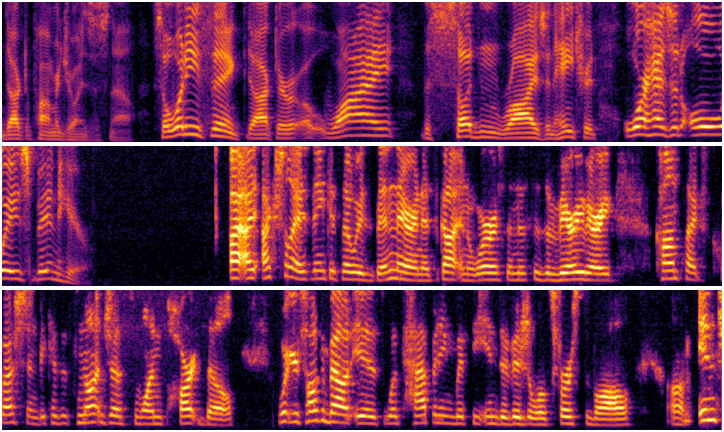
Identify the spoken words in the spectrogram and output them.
Dr. Palmer joins us now. So, what do you think, Doctor? Uh, why the sudden rise in hatred, or has it always been here? I, actually, I think it's always been there, and it's gotten worse. And this is a very, very complex question because it's not just one part, Bill. What you're talking about is what's happening with the individuals, first of all, um, int-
